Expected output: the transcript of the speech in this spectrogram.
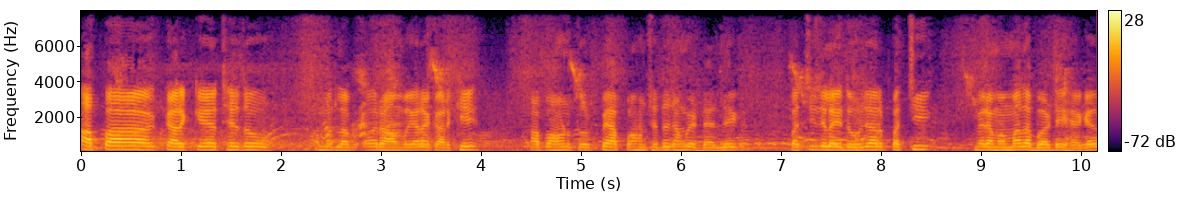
ਆਪਾਂ ਕਰਕੇ ਇੱਥੇ ਤੋਂ ਮਤਲਬ ਆਰਾਮ ਵਗੈਰਾ ਕਰਕੇ ਆਪਾਂ ਹੁਣ ਤੁਰ ਪਏ ਆਪਾਂ ਹੁਣ ਸਿੱਧਾ ਜਾਵਾਂਗੇ ਡੈਲ ਲੇਕ 25 ਜੁਲਾਈ 2025 ਮੇਰਾ ਮੰਮਾ ਦਾ ਬਰਥਡੇ ਹੈਗਾ।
